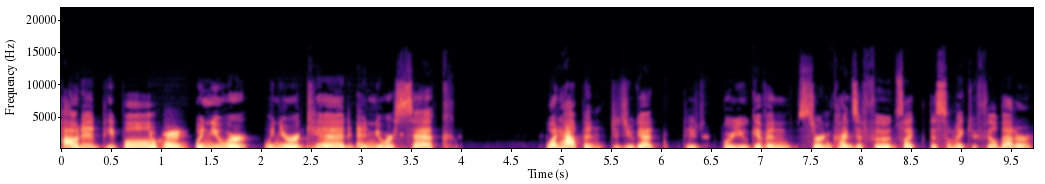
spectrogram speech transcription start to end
how did people Okay. when you were when you were a kid and you were sick, what happened? Did you get did were you given certain kinds of foods like this will make you feel better?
